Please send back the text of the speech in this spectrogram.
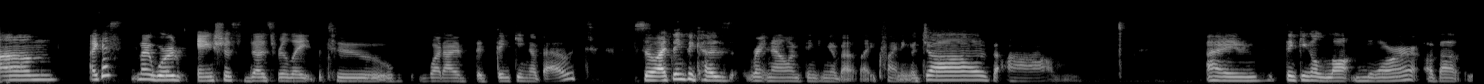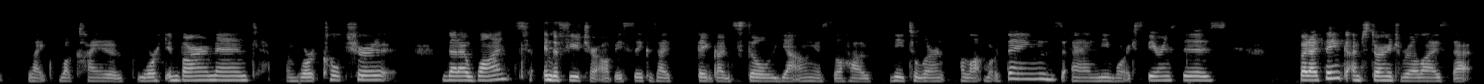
Um, I guess my word anxious does relate to what I've been thinking about. So I think because right now I'm thinking about like finding a job, um, I'm thinking a lot more about like what kind of work environment and work culture that I want in the future, obviously, because I think I'm still young and still have need to learn a lot more things and need more experiences. But I think I'm starting to realize that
